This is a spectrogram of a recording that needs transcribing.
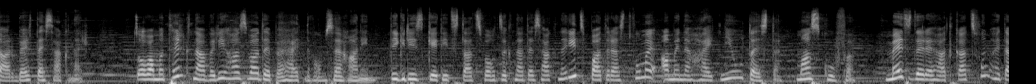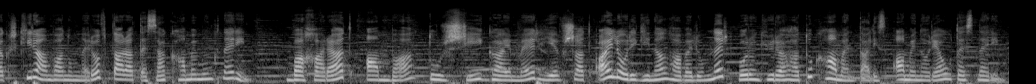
տարբեր տեսակներ։ Ծովամթերքն ավելի հազվադեպ է հայտնվում սեղանին։ Տիգրիս գետից ստացվող ձկնատեսակներից պատրաստվում է ամենահայտնի ուտեստը՝ մասկուֆը։ Մեծ դեր է հատկացվում հետաքրքիր անվանումներով տարատեսակ համեմունքներին։ Բախարատ, ամբա, տուրշի, գայմեր եւ շատ այլ օրիգինալ հավելումներ, որոնք յուրահատուկ համ են տալիս ամենօրյա ուտեստներին։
